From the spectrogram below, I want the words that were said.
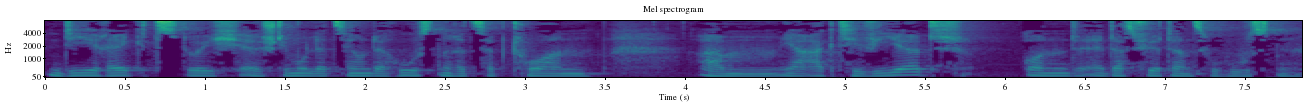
direkt durch äh, Stimulation der Hustenrezeptoren ähm, ja, aktiviert und das führt dann zu Husten.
